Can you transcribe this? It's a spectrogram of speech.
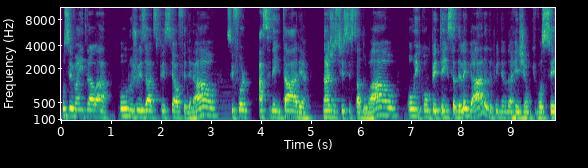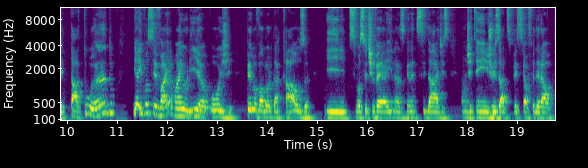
você vai entrar lá ou no Juizado Especial Federal, se for acidentária, na Justiça Estadual, ou em competência delegada, dependendo da região que você está atuando. E aí você vai, a maioria hoje, pelo valor da causa, e se você tiver aí nas grandes cidades, onde tem juizado especial federal,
